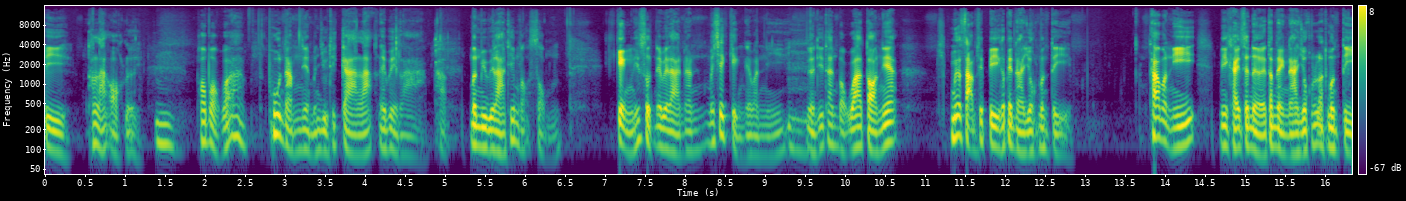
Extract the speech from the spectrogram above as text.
ปีท่านลาออกเลยอืมเพอบอกว่าผู้นำเนี่ยมันอยู่ที่กาละและเวลาครับมันมีเวลาที่เหมาะสม เก่งที่สุดในเวลานั้น ไม่ใช่เก่งในวันนี้อืมอย่างที่ท่านบอกว่าตอนเนี้ยเมื่อ30ปีเขาเป็นนายกรัฐมนตรี ถ้าวันนี้มีใครเสนอตำแหน่งนายกรัฐมนตรี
